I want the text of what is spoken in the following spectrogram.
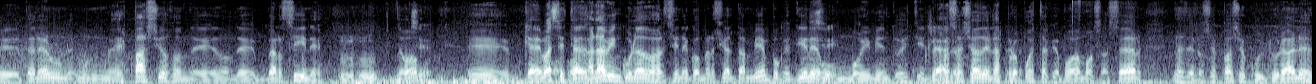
eh, tener un, espacios donde, donde ver cine, ¿no? Eh, que además está... Ojalá vinculados al cine comercial también, porque tiene un movimiento distinto. Más allá de las propuestas que podamos hacer desde los espacios culturales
